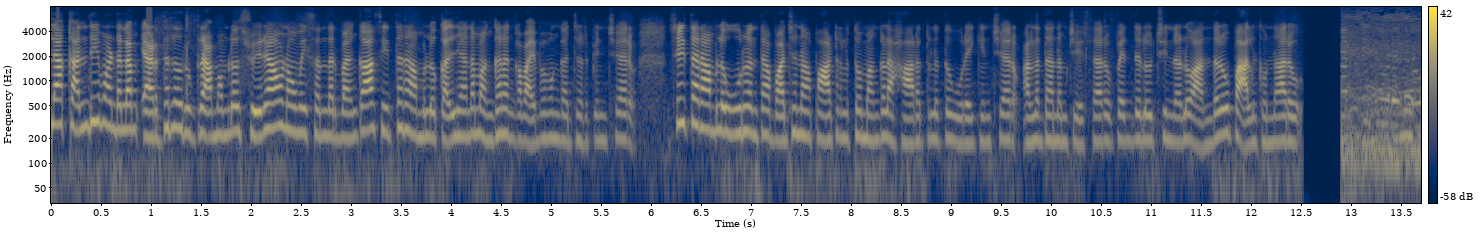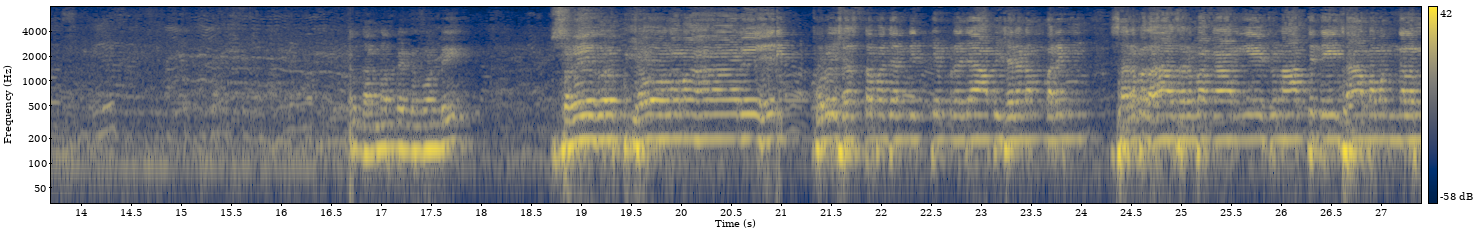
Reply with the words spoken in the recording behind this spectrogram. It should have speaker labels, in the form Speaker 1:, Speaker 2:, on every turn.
Speaker 1: జిల్లా కంది మండలం ఎర్ధనూరు గ్రామంలో శ్రీరామనవమి సందర్భంగా సీతారాములు కళ్యాణం అంగరంగ వైభవంగా జరిపించారు. సీతారాములు ఊరంతా భజన పాటలతో మంగళ హారతులతో ఊరేగించారు. అన్నదానం చేశారు. పెద్దలు చిన్నలు అందరూ పాల్గొన్నారు.
Speaker 2: సర్వదా సర్వకార్యేషు నాత్య తేషామమంగళం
